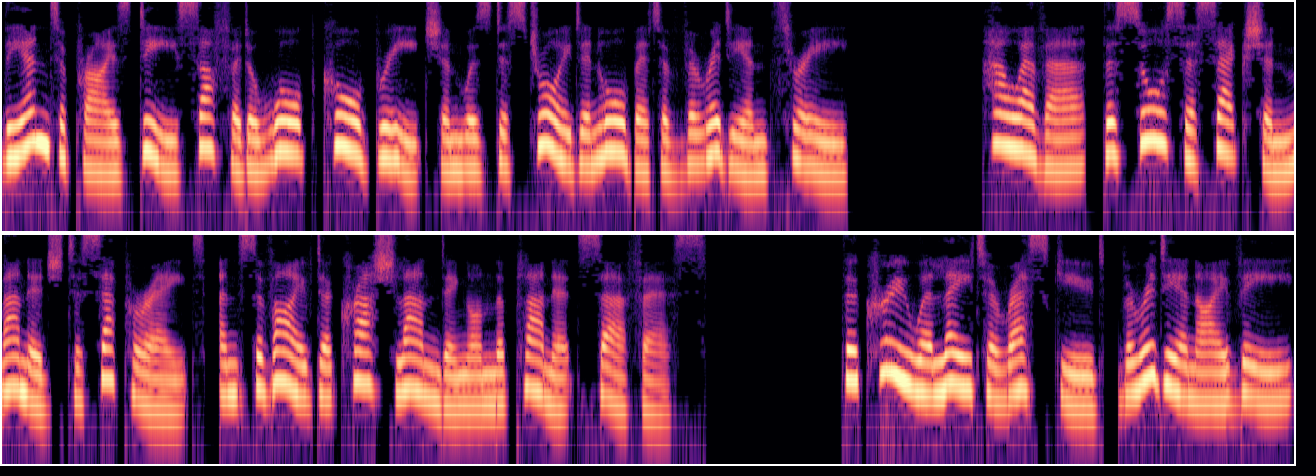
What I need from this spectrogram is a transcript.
the Enterprise D suffered a warp core breach and was destroyed in orbit of Veridian 3. However, the saucer section managed to separate, and survived a crash landing on the planet's surface. The crew were later rescued. Veridian IV,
